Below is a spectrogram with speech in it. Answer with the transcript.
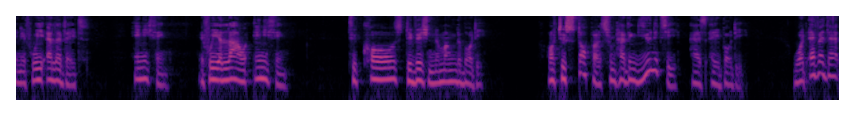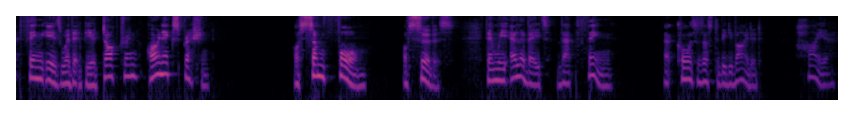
And if we elevate anything, if we allow anything to cause division among the body, or to stop us from having unity as a body, whatever that thing is, whether it be a doctrine or an expression, or some form of service, then we elevate that thing that causes us to be divided higher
